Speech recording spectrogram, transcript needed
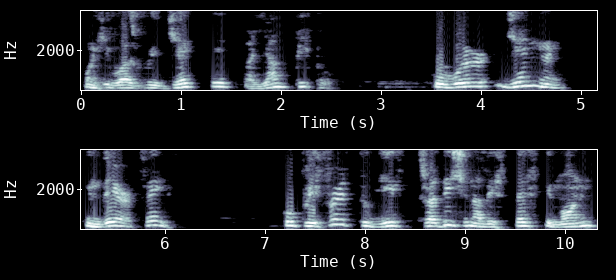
when he was rejected by young people who were genuine in their faith, who preferred to give traditionalist testimony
